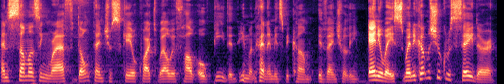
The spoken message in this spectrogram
and summons in Wrath don't tend to scale quite well with how OP the demon enemies become eventually. Anyways, when it comes to Crusader,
